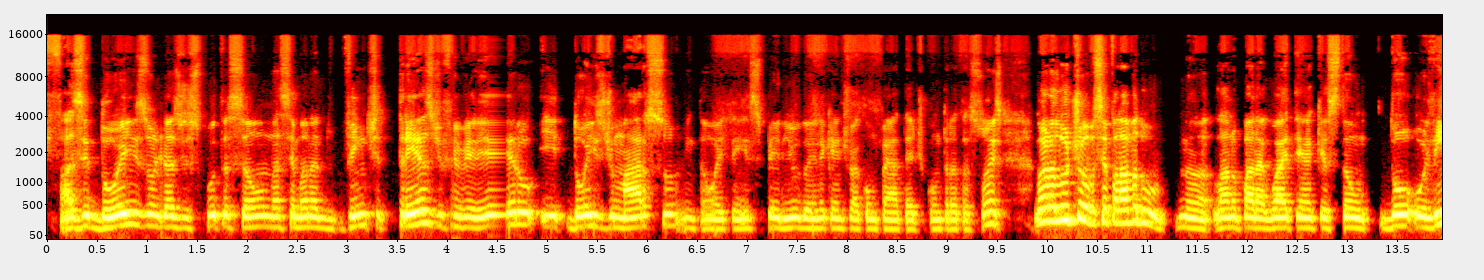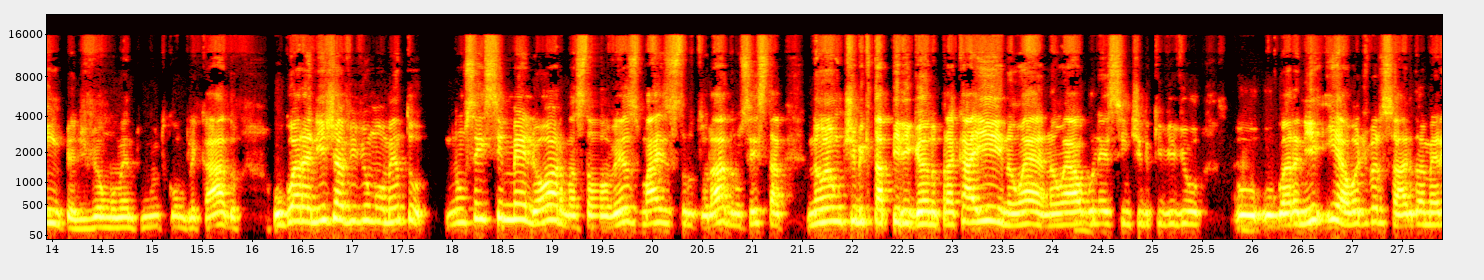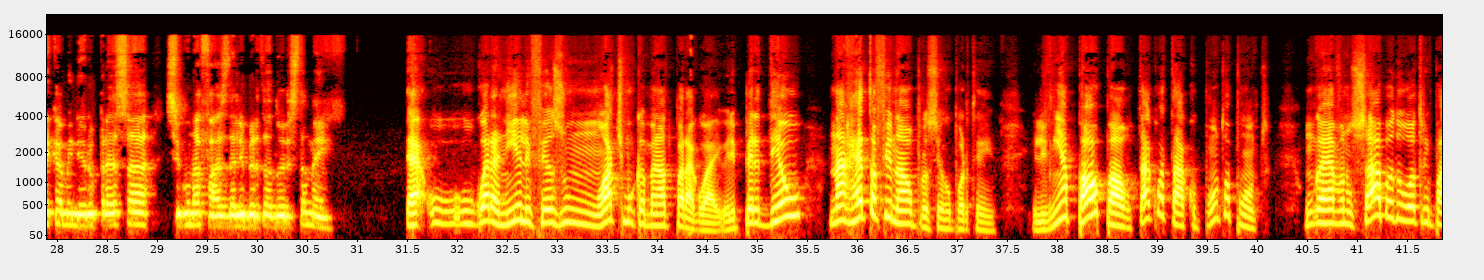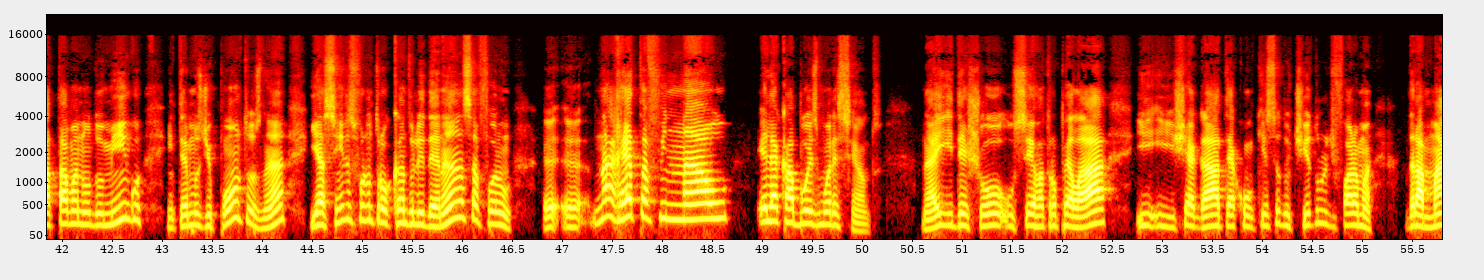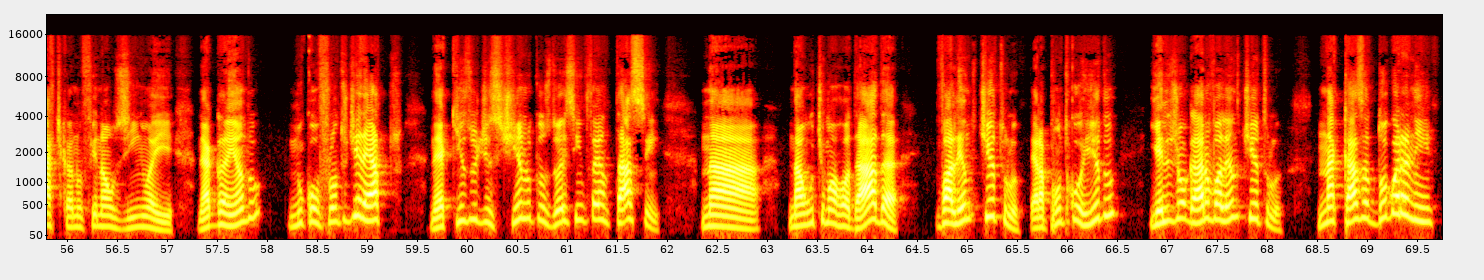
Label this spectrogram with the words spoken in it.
Fase 2, onde as disputas são na semana 23 de fevereiro e 2 de março. Então aí tem esse período ainda que a gente vai acompanhar até de contratações. Agora, Lúcio, você falava do lá no Paraguai tem a questão do Olímpia, de ver um momento muito complicado. O Guarani já vive um momento, não sei se melhor, mas talvez mais estruturado. Não sei se está. Não é um time que está perigando para cair, não é, não é algo nesse sentido que vive o, o, o Guarani e é o adversário do América Mineiro para essa segunda fase da Libertadores também. É, o, o, Guarani ele fez um ótimo campeonato paraguaio. Ele perdeu na reta final para o Cerro Portenho. Ele vinha pau a pau, taco a taco, ponto a ponto. Um ganhava no sábado, o outro empatava no domingo, em termos de pontos, né? E assim eles foram trocando liderança, foram. Eh, eh, na reta final, ele acabou esmorecendo. Né, e deixou o Cerro atropelar e, e chegar até a conquista do título de forma dramática no finalzinho aí, né? Ganhando no confronto direto, né? Quis o destino que os dois se enfrentassem na, na última rodada, valendo título. Era ponto corrido e eles jogaram valendo título na casa do Guarani.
